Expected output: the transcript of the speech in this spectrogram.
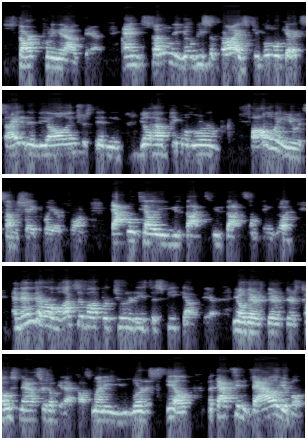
start putting it out there. And suddenly you'll be surprised. People will get excited and be all interested, and you'll have people who are following you in some shape, way, or form. That will tell you you've got you've got something good. And then there are lots of opportunities to speak out there. You know, there's there's there's Toastmasters. Okay, that costs money. You learn a skill, but that's invaluable.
